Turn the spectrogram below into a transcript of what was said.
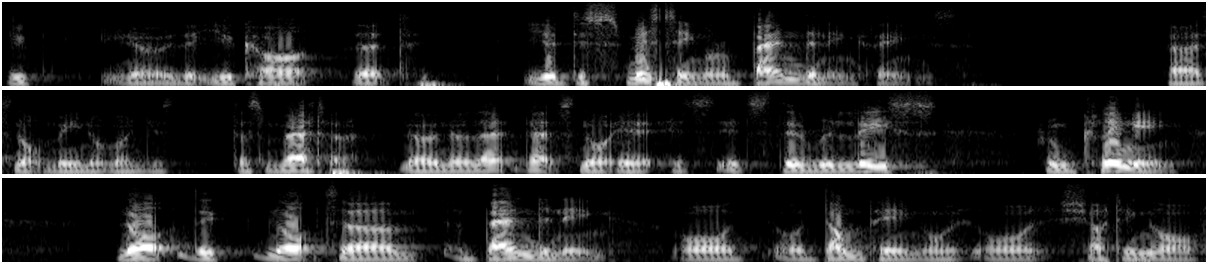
you, you know, that you can't, that you're dismissing or abandoning things. That's not me, not mine, just doesn't matter. No, no, that, that's not it. It's, it's the release from clinging, not, the, not um, abandoning or, or dumping or, or shutting off.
